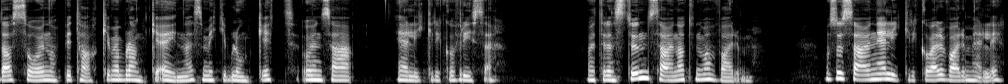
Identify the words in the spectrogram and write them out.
da så hun opp i taket med blanke øyne som ikke blunket, og hun sa jeg liker ikke å fryse. Og etter en stund sa hun at hun var varm. Og så sa hun jeg liker ikke å være varm heller.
